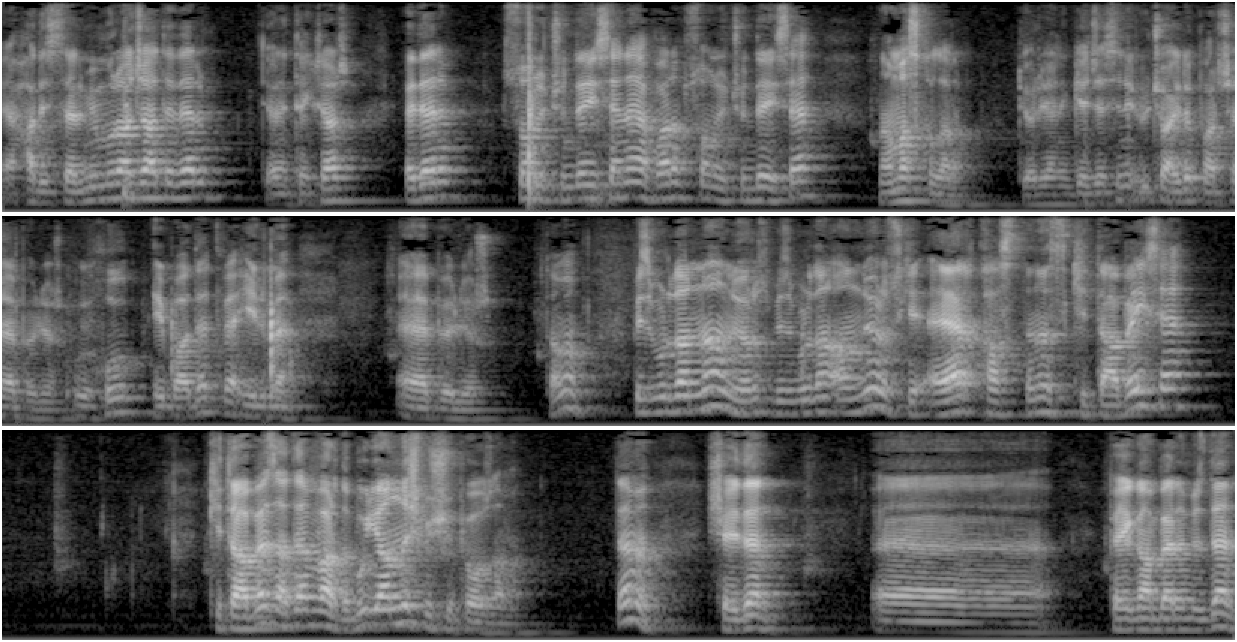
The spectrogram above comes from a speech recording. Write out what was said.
e, hadislerimi müracaat ederim. Yani tekrar ederim. Son üçünde ise ne yaparım? Son üçünde ise namaz kılarım diyor. Yani gecesini üç ayrı parçaya bölüyor. Uyku, ibadet ve ilme e, bölüyor. Tamam? Biz buradan ne anlıyoruz? Biz buradan anlıyoruz ki eğer kastınız kitabe ise kitabe zaten vardı. Bu yanlış bir şüphe o zaman. Değil mi? Şeyden eee peygamberimizden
